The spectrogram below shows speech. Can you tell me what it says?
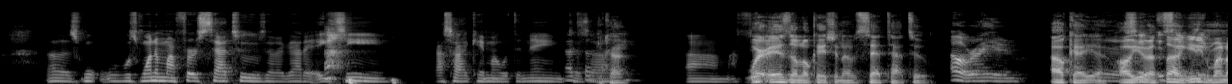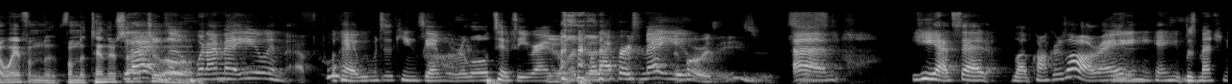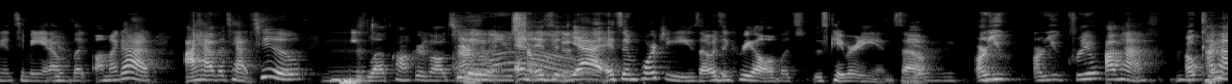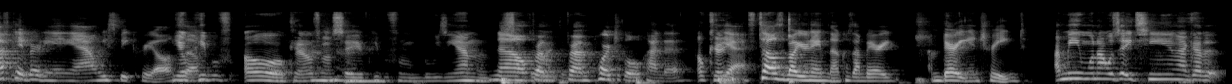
uh, was one of my first tattoos that I got at 18. That's how I came up with the name. That's 'cause, so uh, Okay. um, I Where the location of said tattoo? Oh, right here. Okay, yeah. Yeah, oh, you're a thug. You didn't run away from the from the tender Did side I, too. so Oh. when I met you and uh, okay, we went to the Kings game. We were a little tipsy, right? Yeah, like when I first met That you, part is easy. Um, he had said "Love conquers all," right? Yeah. And he he was mentioning it to me, and I was like, "Oh my god, I have a tattoo. Mm-hmm. He's love conquers all too." I And it's that. yeah, it's in Portuguese. So it's in Creole, which is Cape Verdean. So Yeah. Are you are you Creole? I'm half. Mm-hmm. Okay. I'm half Cape Verdean. Yeah, and we speak Creole. Yo, so. people. Oh, okay. I was gonna say mm-hmm. people from Louisiana. no, from like from Portugal, kind of. Okay. Yes. Tell us about your name though, because I'm very I'm very intrigued. I mean, when I was 18, I got a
